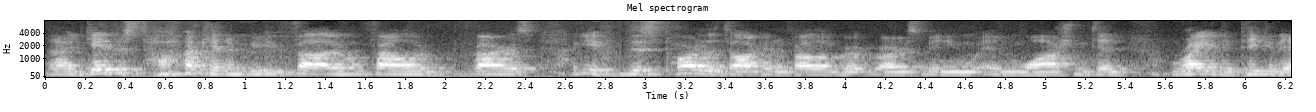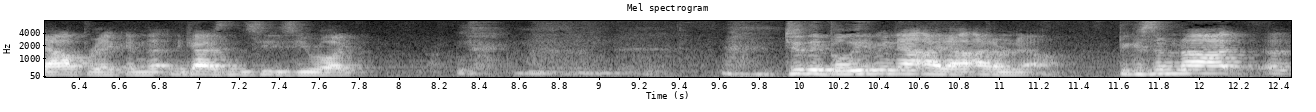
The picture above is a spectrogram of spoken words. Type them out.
And I gave this talk in a virus. I gave this part of the talk in a virus meeting in Washington, right in the peak of the outbreak, and the guys in the CDC were like, "Do they believe me now? I, I don't know." Because they're not uh,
